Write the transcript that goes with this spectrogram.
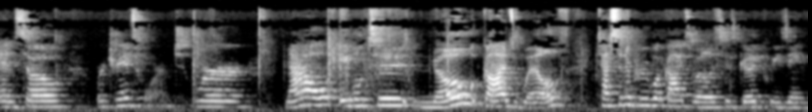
And so we're transformed. We're now able to know God's will, test and approve what God's will is his good, pleasing,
